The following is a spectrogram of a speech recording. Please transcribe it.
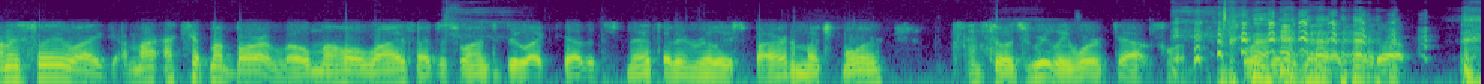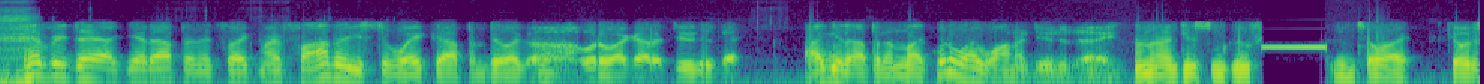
Honestly, like I'm, I kept my bar low my whole life. I just wanted to be like Kevin Smith. I didn't really aspire to much more, and so it's really worked out for me. Every day I get up, every day I get up, and it's like my father used to wake up and be like, "Oh, what do I got to do today?" I get up and I'm like, "What do I want to do today?" And then I do some goofy until I go to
